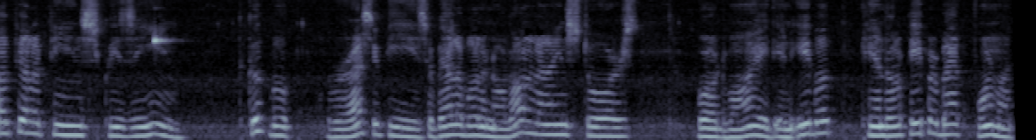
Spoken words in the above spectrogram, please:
of Philippines Cuisine. cookbook recipes available in all online stores worldwide in ebook, Kindle, paperback format.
